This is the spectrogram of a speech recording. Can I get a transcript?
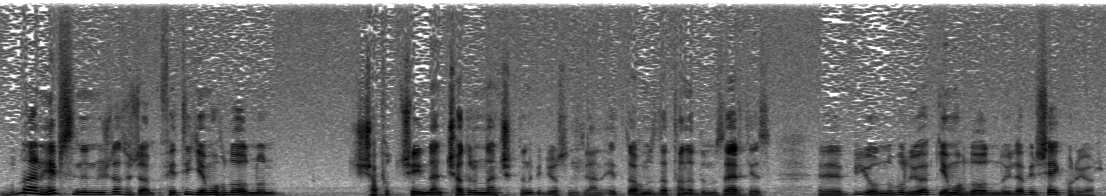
bunların hepsinin Müjdat Hocam Fethi Gemuhluoğlu'nun şaput şeyinden çadırından çıktığını biliyorsunuz. Yani etrafımızda tanıdığımız herkes e, bir yolunu buluyor. Gemuhluoğlu'yla bir şey kuruyor.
